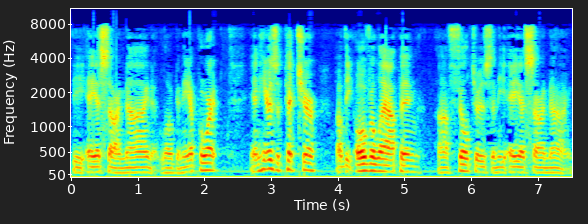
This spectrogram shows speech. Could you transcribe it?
the ASR 9 at Logan Airport. And here's a picture of the overlapping uh, filters in the ASR 9.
